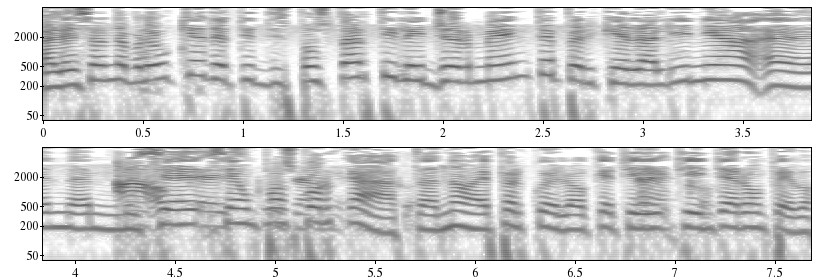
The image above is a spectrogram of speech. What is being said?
Alessandra, volevo chiederti di spostarti leggermente perché la linea eh, ah, si, è, okay, si, è, un scusami, po' sporcata, ecco. no? È per quello che ti, ecco. ti, interrompevo.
